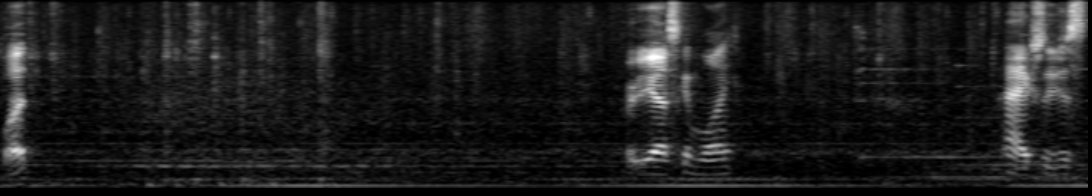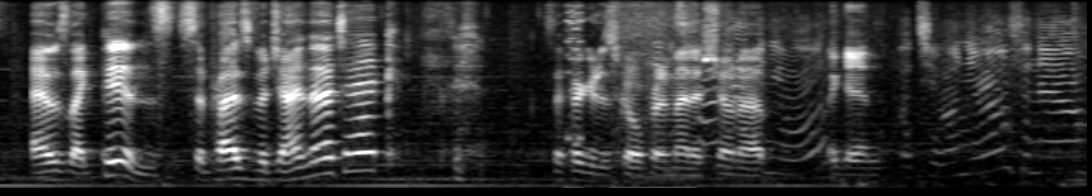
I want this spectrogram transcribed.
What? Are you asking why? I actually just, I was like, pins, surprise vagina attack? so I figured his girlfriend might have shown up. Again. But you're on your own for now.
